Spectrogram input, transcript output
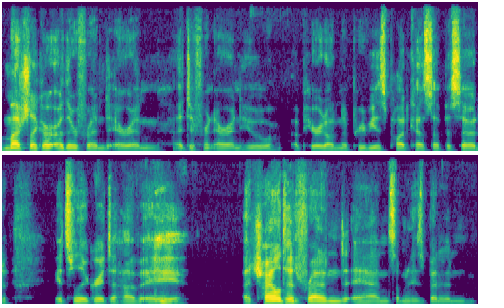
much like our other friend Aaron a different Aaron who appeared on a previous podcast episode it's really great to have a a childhood friend and someone who's been in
